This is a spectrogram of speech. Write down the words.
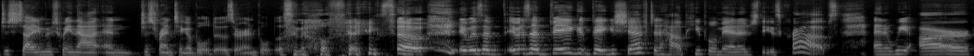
just deciding between that and just renting a bulldozer and bulldozing the whole thing. So it was a it was a big big shift in how people manage these crops. And we are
